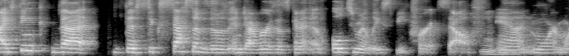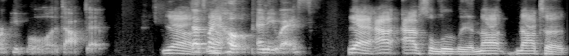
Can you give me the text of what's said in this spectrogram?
i think that the success of those endeavors is going to ultimately speak for itself Mhm. and more and more people will adopt it Yeah. that's my yeah. hope anyways Yeah, absolutely. And not not to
